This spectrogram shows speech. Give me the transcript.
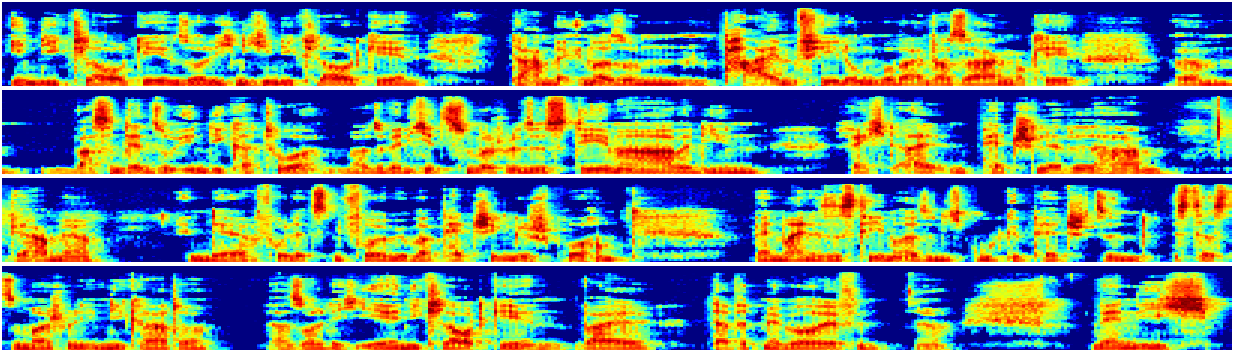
in die Cloud gehen? Soll ich nicht in die Cloud gehen? Da haben wir immer so ein paar Empfehlungen, wo wir einfach sagen, okay, ähm, was sind denn so Indikatoren? Also wenn ich jetzt zum Beispiel Systeme habe, die einen recht alten Patch-Level haben, wir haben ja in der vorletzten Folge über Patching gesprochen. Wenn meine Systeme also nicht gut gepatcht sind, ist das zum Beispiel ein Indikator, da sollte ich eher in die Cloud gehen, weil da wird mir geholfen. Ja wenn ich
